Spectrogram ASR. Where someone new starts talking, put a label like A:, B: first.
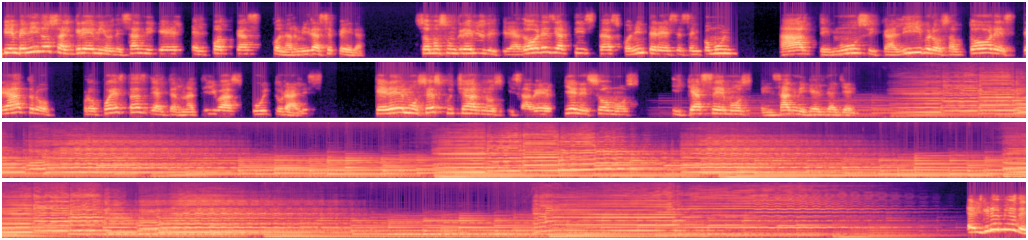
A: Bienvenidos al gremio de San Miguel, el podcast con Armida Cepeda. Somos un gremio de creadores y artistas con intereses en común. Arte, música, libros, autores, teatro, propuestas y alternativas culturales. Queremos escucharnos y saber quiénes somos y qué hacemos en San Miguel de Allende.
